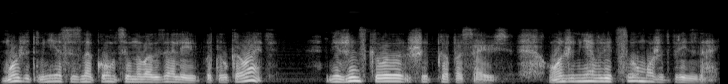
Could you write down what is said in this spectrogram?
Может, мне со знакомцем на вокзале потолковать? Межинского шибко опасаюсь. Он же меня в лицо может признать.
